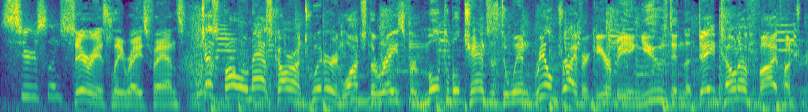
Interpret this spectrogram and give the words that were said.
Seriously? Seriously, race fans, just follow NASCAR on Twitter and watch the race for multiple chances to win real driver gear being used in the Daytona 500.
